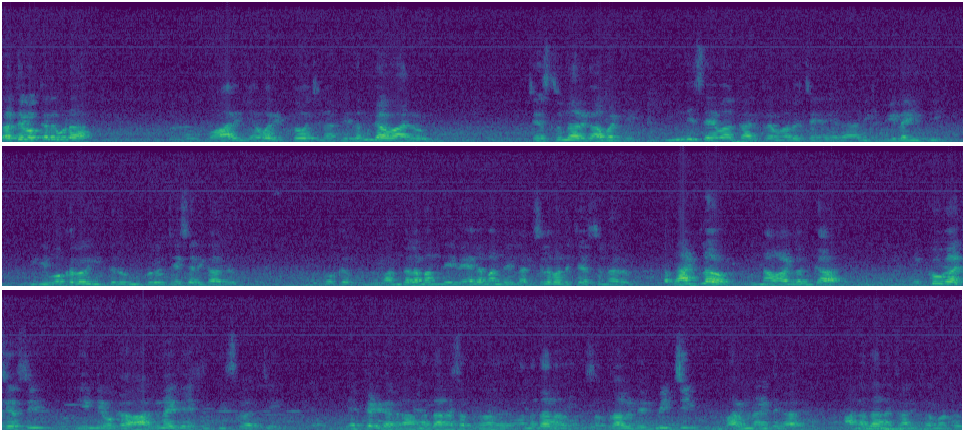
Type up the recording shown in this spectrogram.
ప్రతి ఒక్కరు కూడా వారు ఎవరికి తోచిన విధంగా వారు చేస్తున్నారు కాబట్టి ఇన్ని సేవా కార్యక్రమాలు చేయడానికి వీలైంది. ఇది ఒకరు ఇద్దరు ముగ్గురు చేసేది కాదు. ఒక వందల మంది వేల మంది లక్షల మంది చేస్తున్నారు. దాంట్లో ఉన్న వాళ్ళు ఇంకా ఎక్కువగా చేసి దీన్ని ఒక ఆర్గనైజేషన్ తీసుకువచ్చి ఎక్కడికక్కడ అన్నదాన సత్రాలు అన్నదాన సత్రాలు నిర్మించి పర్మనెంట్గా అన్నదాన కార్యక్రమాలు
